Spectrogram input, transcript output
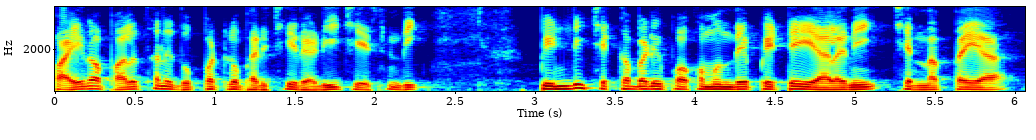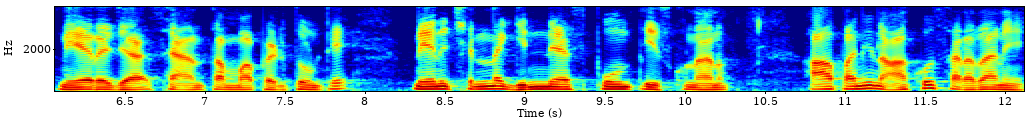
పైన పలుచని దుప్పట్లు పరిచి రెడీ చేసింది. పిండి చిక్కబడిపోకముందే పెట్టేయాలని చిన్నత్తయ్య నీరజ శాంతమ్మ పెడుతుంటే నేను చిన్న గిన్నె స్పూన్ తీసుకున్నాను. ఆ పని నాకు సరదానే.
